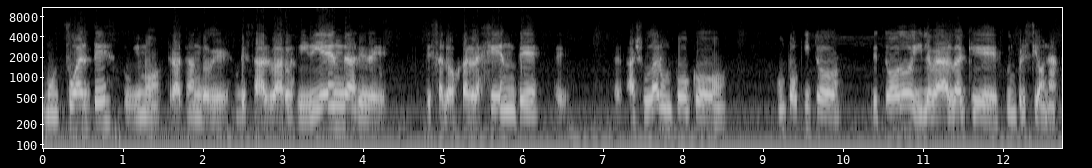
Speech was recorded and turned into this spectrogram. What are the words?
muy fuertes, estuvimos tratando de, salvar las viviendas, de, de desalojar a la gente, eh, ayudar un poco, un poquito de todo y la verdad que fue impresionante.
